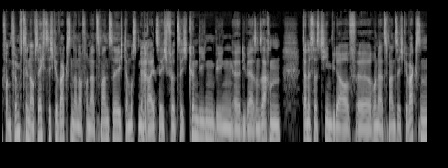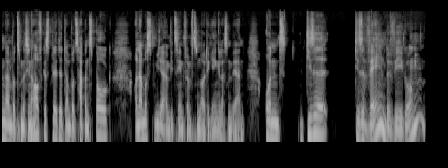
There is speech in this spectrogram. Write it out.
von 15 auf 60 gewachsen, dann auf 120, dann mussten wir ja. 30, 40 kündigen wegen äh, diversen Sachen. Dann ist das Team wieder auf äh, 120 gewachsen, dann wurde es ein bisschen aufgesplittet, dann wurde es Hub and Spoke und dann mussten wieder irgendwie 10, 15 Leute gehen gelassen werden. Und diese, diese Wellenbewegung,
